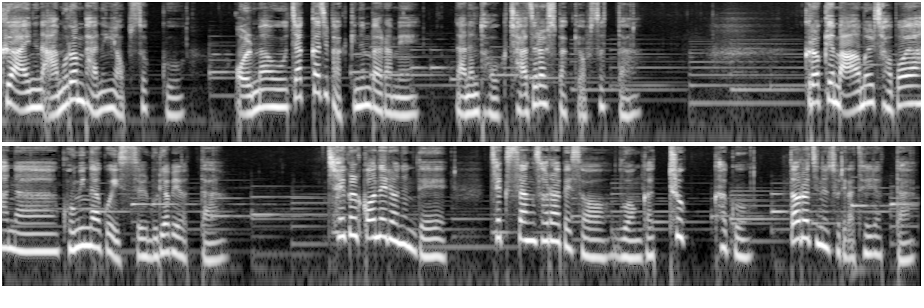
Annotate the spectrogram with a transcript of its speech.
그 아이는 아무런 반응이 없었고 얼마 후 짝까지 바뀌는 바람에 나는 더욱 좌절할 수밖에 없었다. 그렇게 마음을 접어야 하나 고민하고 있을 무렵이었다. 책을 꺼내려는데 책상 서랍에서 무언가 툭 하고 떨어지는 소리가 들렸다.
